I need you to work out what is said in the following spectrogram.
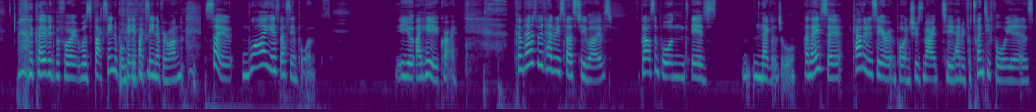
COVID before it was vaccinable. Get your vaccine, everyone. So, why is Bessie important? You, I hear you cry. Compared with Henry's first two wives, Blount's importance is negligible. Okay, so Catherine is super important. She was married to Henry for 24 years.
